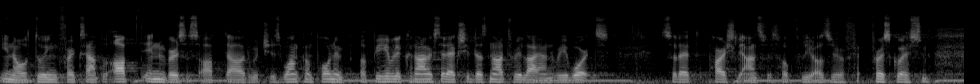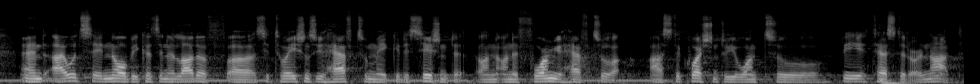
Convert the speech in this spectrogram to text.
you know, doing, for example, opt-in versus opt-out, which is one component of behavioral economics that actually does not rely on rewards. So that partially answers, hopefully, also your first question. And I would say no, because in a lot of uh, situations you have to make a decision. To, on, on a form, you have to ask the question, do you want to be tested or not?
